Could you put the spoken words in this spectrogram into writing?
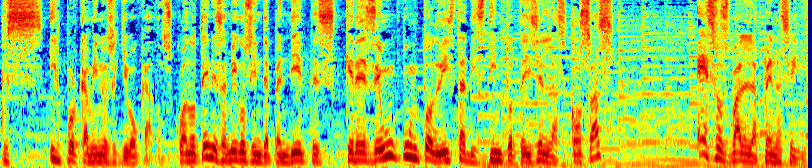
pues ir por caminos equivocados. Cuando tienes amigos independientes que desde un punto de vista distinto te dicen las cosas, esos vale la pena seguir.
